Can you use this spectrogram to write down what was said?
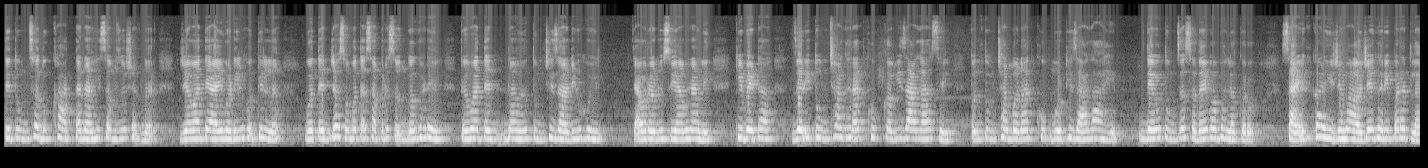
ते तुमचं दुःख आत्ता नाही समजू शकणार. जेव्हा ते आई वडील होतील ना व त्यांच्यासोबत असा प्रसंग घडेल तेव्हा त्यांना तुमची जाणीव होईल. त्यावर अनुसुया म्हणाली की बेटा जरी तुमच्या घरात खूप कमी जागा असेल पण तुमच्या मनात खूप मोठी जागा आहे. देव तुमचं सदैव भलं करो. सायंकाळी जेव्हा अजय घरी परतला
